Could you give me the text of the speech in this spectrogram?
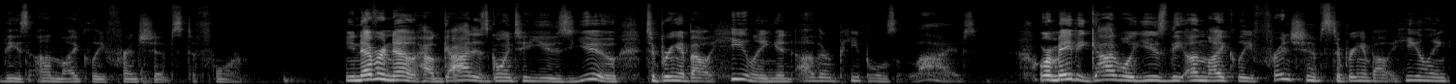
these unlikely friendships to form. You never know how God is going to use you to bring about healing in other people's lives. Or maybe God will use the unlikely friendships to bring about healing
